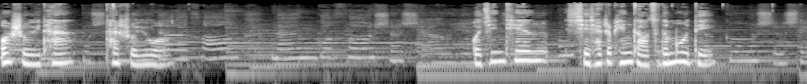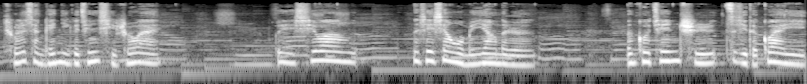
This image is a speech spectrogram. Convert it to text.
我属于他，他属于我。”我今天写下这篇稿子的目的，除了想给你一个惊喜之外，我也希望那些像我们一样的人，能够坚持自己的怪异，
